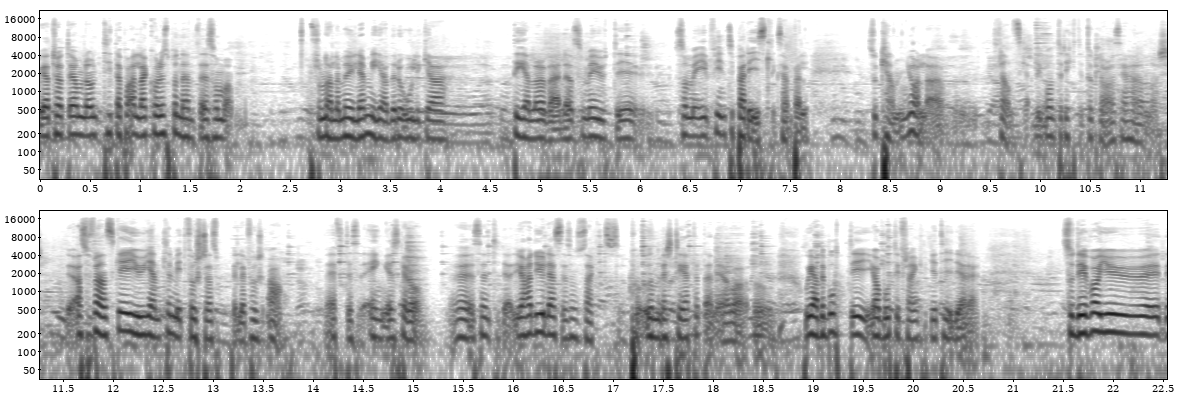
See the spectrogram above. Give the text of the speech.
Och jag tror att om man tittar på alla korrespondenter som, från alla möjliga medier och olika delar av världen som är ute som är, finns i Paris till exempel så kan ju alla franska. Det går inte riktigt att klara sig här annars. Alltså franska är ju egentligen mitt första, eller först, ja, efter engelska då. Eh, sen tidigare. Jag hade ju läst det som sagt på universitetet där när jag var ung och jag hade bott i, jag har bott i Frankrike tidigare. Så det var ju, eh,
